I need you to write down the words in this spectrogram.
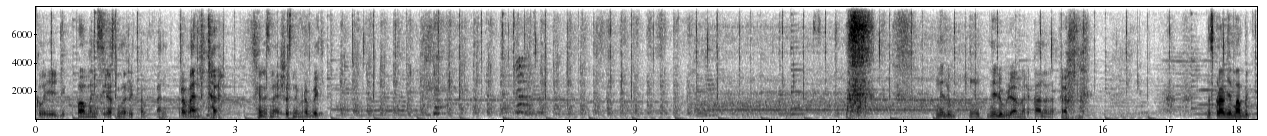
коли я її купував. У мене серйозно лежить там фен про вента. Я не знаю, що з ним робити. Не, люб... не люблю американо, напевно. Насправді, мабуть,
